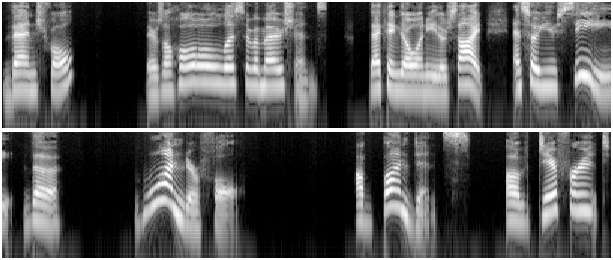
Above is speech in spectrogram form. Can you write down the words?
vengeful? There's a whole list of emotions that can go on either side. And so you see the wonderful abundance of different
